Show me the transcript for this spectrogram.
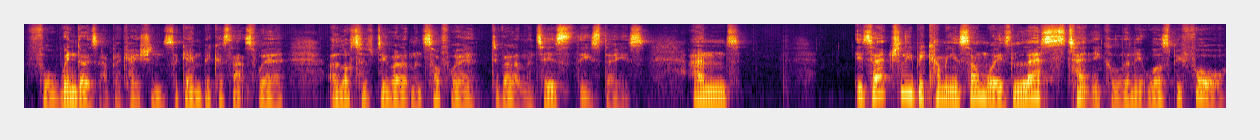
for Windows applications, again, because that's where a lot of development, software development is these days. And it's actually becoming, in some ways, less technical than it was before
